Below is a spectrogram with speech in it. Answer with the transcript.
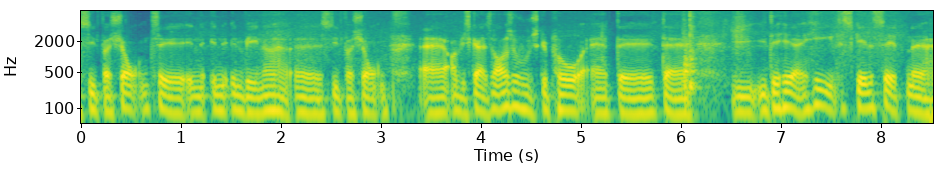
situation til en, en, en vinder-situation. Og vi skal altså også huske på, at da i, i det her helt skældsættende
